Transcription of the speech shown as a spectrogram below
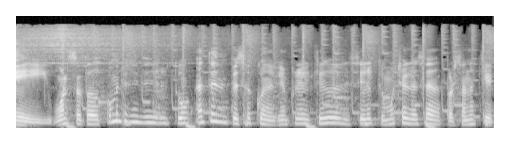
Hey, buenas a todos, ¿cómo en YouTube? Antes de empezar con el gameplay, quiero decirles que muchas gracias a las personas que,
